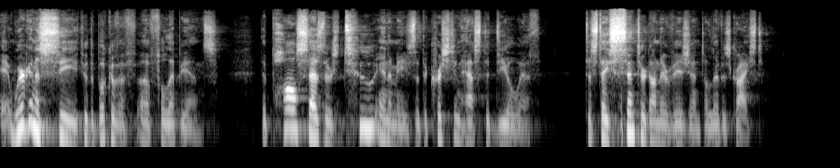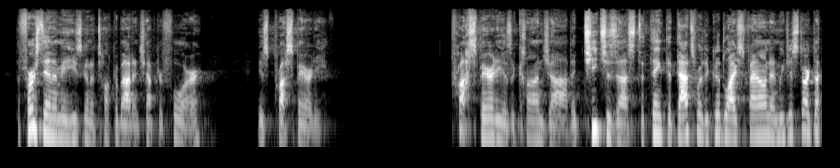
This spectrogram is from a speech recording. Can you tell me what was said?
Eh, We're going to see through the book of, of Philippians that Paul says there's two enemies that the Christian has to deal with to stay centered on their vision to live as Christ. The first enemy he's going to talk about in chapter 4 is prosperity. Prosperity is a con job. It teaches us to think that that's where the good life's found, and we just start to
